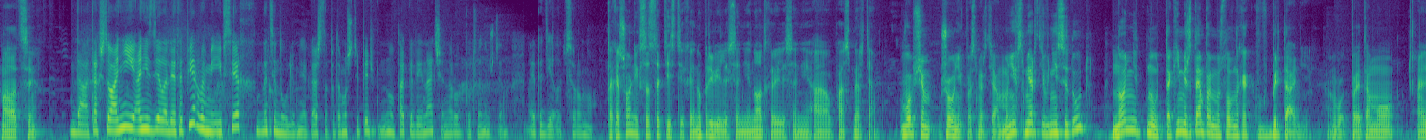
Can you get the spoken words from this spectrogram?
Молодцы. Да, так что они, они сделали это первыми и всех натянули, мне кажется, потому что теперь, ну, так или иначе, народ будет вынужден это делать все равно. Так а что у них со статистикой? Ну, привились они, ну, открылись они, а по смертям? В общем, что у них по смертям? У них смерти вниз идут, но не, ну, такими же темпами, условно, как в Британии. Вот, поэтому а,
